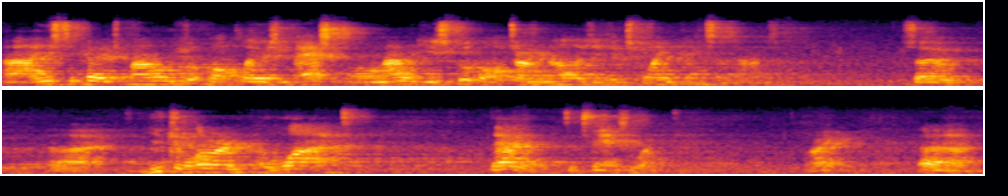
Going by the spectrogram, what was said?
Uh, I used to coach my own football players in basketball, and I would use football terminology to explain things sometimes. So uh, you can learn a lot that way to translate. Right? Uh,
